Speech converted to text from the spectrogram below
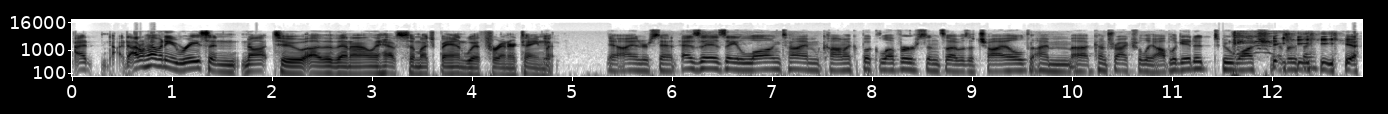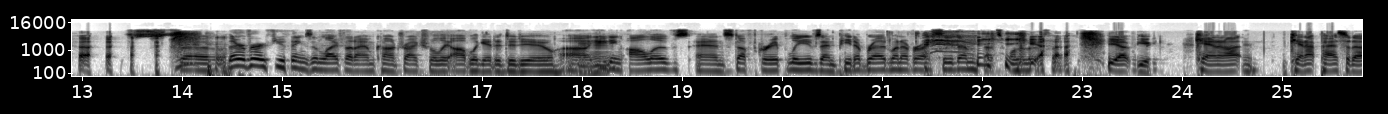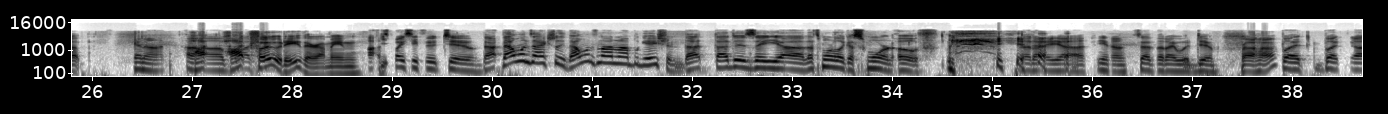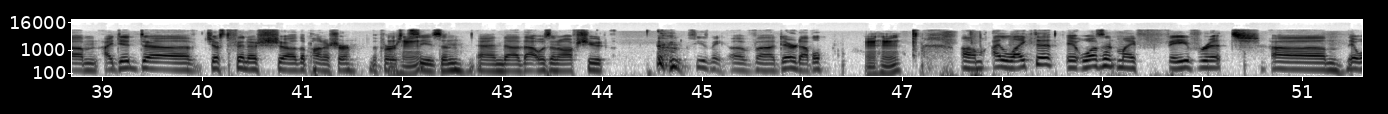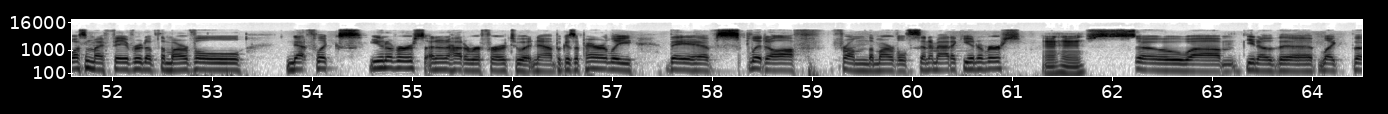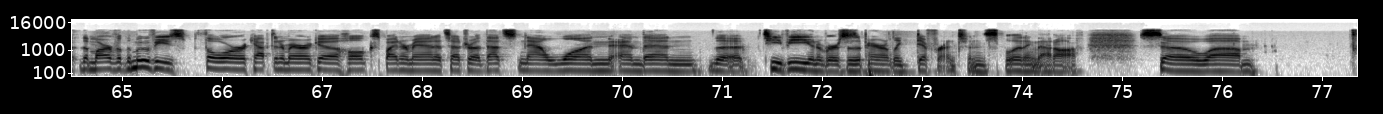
I, I don't have any reason not to, other than I only have so much bandwidth for entertainment. Yeah, I understand. As as a longtime comic book lover since I was a child, I'm uh, contractually obligated to watch everything. yeah. so there are very few things in life that I am contractually obligated to do. Uh, Mm-hmm. Eating olives and stuffed grape leaves and pita bread whenever I see them. That's one of those yeah. things. Yep. You cannot cannot pass it up. Cannot. Hot, Uh, hot food either. I mean, Uh, spicy food too. That that one's actually that one's not an obligation. That that is a uh, that's more like a sworn oath that I uh, you know said that I would do. uh huh. But but um, I did uh, just finish uh, the Punisher, the 1st season, and uh, that was an offshoot. excuse me of uh, Daredevil. Mm-hmm. Um, I liked it. It wasn't my favorite. Um, it wasn't my favorite of the Marvel Netflix universe. I don't know how to refer to it now because apparently they have split off from the Marvel Cinematic Universe. Mm-hmm. So um, you know the like the, the Marvel the movies Thor, Captain America, Hulk, Spider Man, etc. That's now one, and then the TV universe is apparently different and splitting that off. So um,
